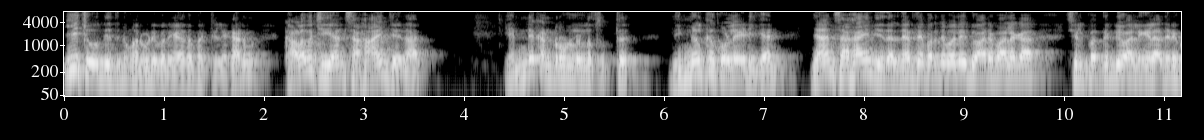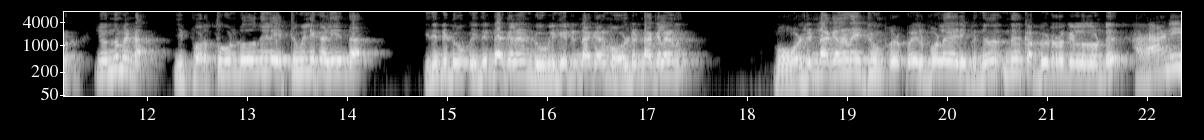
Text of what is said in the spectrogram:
ഈ ചോദ്യത്തിന് മറുപടി പറയാതെ പറ്റില്ല. കാരണം കളവ് ചെയ്യാൻ സഹായം ചെയ്താൽ എന്റെ കൺട്രോളിലുള്ള സ്വത്ത് നിങ്ങൾക്ക് കൊള്ളയടിക്കാൻ ഞാൻ സഹായം ചെയ്താൽ നേരത്തെ പറഞ്ഞ പോലെ ദ്വാരപാലക ശില്പത്തിന്റെയോ അല്ലെങ്കിൽ അതിനെ ഒന്നും വേണ്ട. ഈ പുറത്ത് കൊണ്ടുപോകുന്നതിൽ ഏറ്റവും വലിയ കളി എന്താ? ഇതിന്റെ ഡൂ ഇതുണ്ടാക്കലാണ് ഡ്യൂപ്ലിക്കേറ്റ് ഉണ്ടാക്കലാണ് മോൾഡ് ഉണ്ടാക്കലാണ്. മോൾഡ് ഉണ്ടാക്കാനാണ് ഏറ്റവും എളുപ്പമുള്ള കാര്യം. ഇന്ന് ഇന്ന് കമ്പ്യൂട്ടറൊക്കെ ഉള്ളതുകൊണ്ട് അതാണ് ഈ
